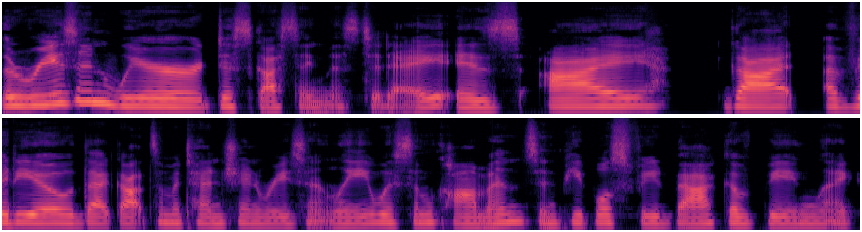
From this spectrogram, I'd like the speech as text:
the reason we're discussing this today is I got a video that got some attention recently with some comments and people's feedback of being like,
